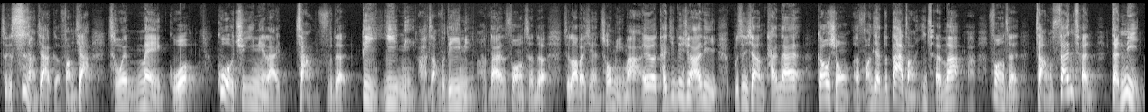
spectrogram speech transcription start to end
这个市场价格、房价成为美国过去一年来涨幅的第一名啊，涨幅第一名啊。当然，凤凰城的这老百姓很聪明嘛，哎呦，台积电去哪里？不是像台南、高雄房价都大涨一成吗？啊，凤凰城涨三成，等你，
